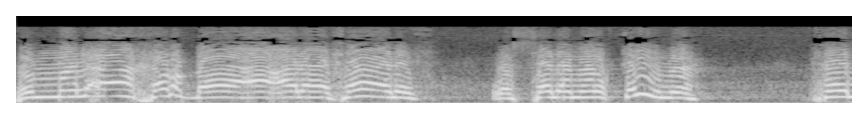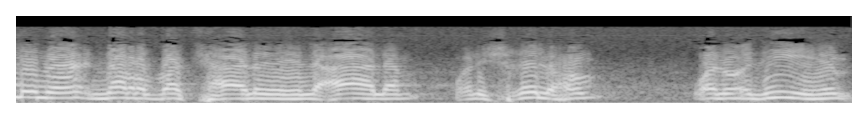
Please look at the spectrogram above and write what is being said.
ثم الآخر باع على ثالث واستلم القيمة. فلما نربك هذه العالم ونشغلهم ونؤذيهم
